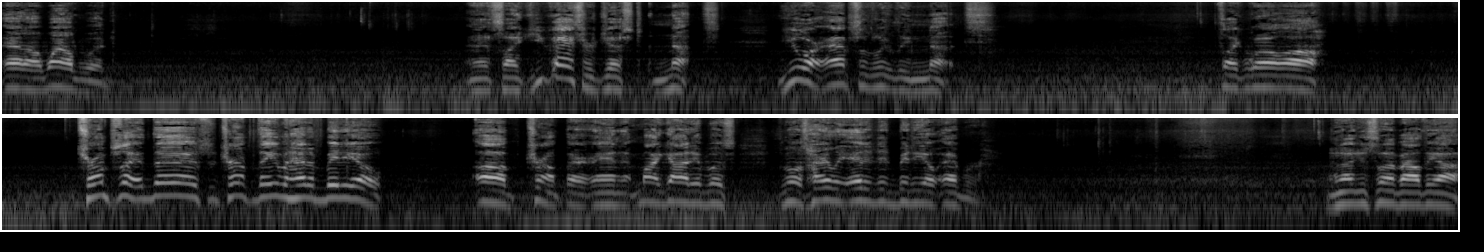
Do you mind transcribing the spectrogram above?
at uh, Wildwood. And it's like, you guys are just nuts. You are absolutely nuts. It's like, well, uh, Trump said this. Trump, they even had a video of Trump there. And my God, it was the most highly edited video ever. And I just love how the, uh,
